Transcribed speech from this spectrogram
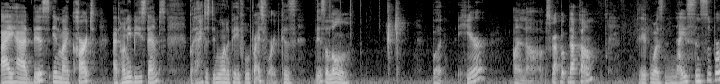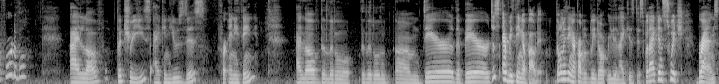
I had this in my cart at Honey Bee Stamps but I just didn't want to pay full price for it because this alone. But here on uh, scrapbook.com, it was nice and super affordable. I love the trees. I can use this for anything. I love the little the little um, deer, the bear, just everything about it. The only thing I probably don't really like is this, but I can switch brands.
